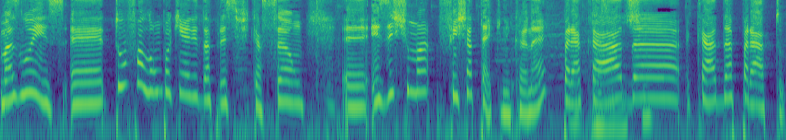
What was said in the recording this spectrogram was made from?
Mas, Luiz, é, tu falou um pouquinho ali da precificação. É, existe uma ficha técnica, né? Para cada, cada prato.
